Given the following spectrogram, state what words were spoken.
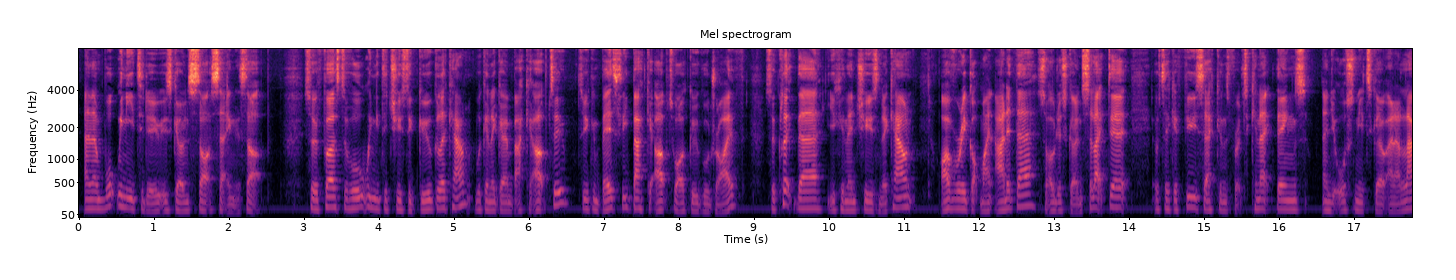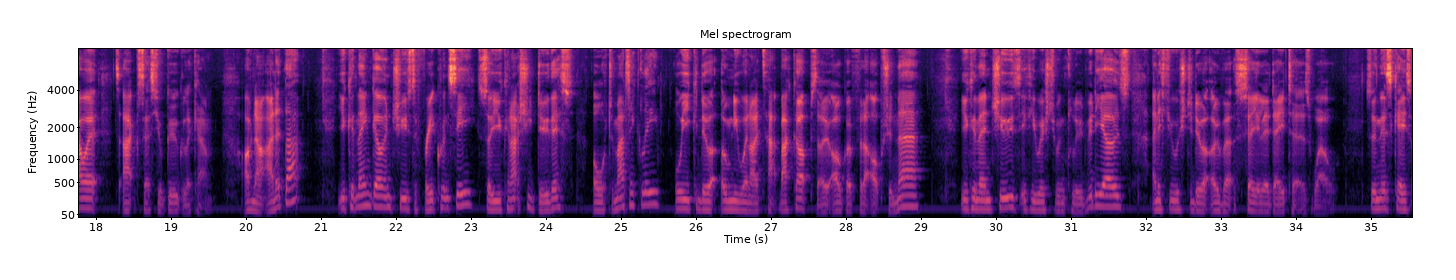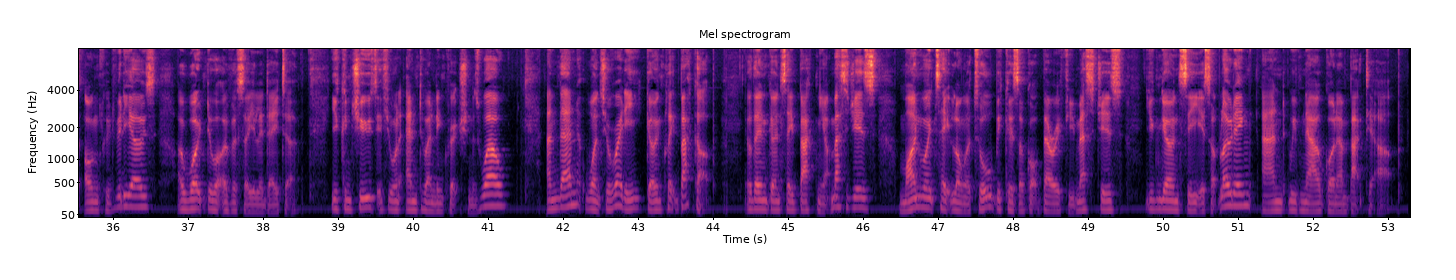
and then what we need to do is go and start setting this up. So first of all, we need to choose the Google account we're going to go and back it up to. So you can basically back it up to our Google Drive. So click there, you can then choose an account. I've already got mine added there, so I'll just go and select it. It'll take a few seconds for it to connect things, and you also need to go and allow it to access your Google account. I've now added that. You can then go and choose the frequency, so you can actually do this automatically, or you can do it only when I tap back up, so I'll go for that option there. You can then choose if you wish to include videos and if you wish to do it over cellular data as well. So in this case, I'll include videos. I won't do it over cellular data. You can choose if you want end-to-end encryption as well. And then once you're ready, go and click backup. It'll then go and say backing up messages. Mine won't take long at all because I've got very few messages. You can go and see it's uploading and we've now gone and backed it up.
